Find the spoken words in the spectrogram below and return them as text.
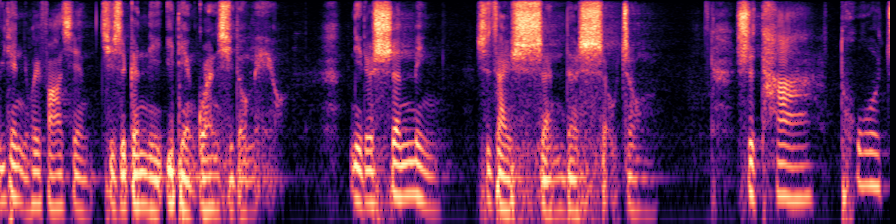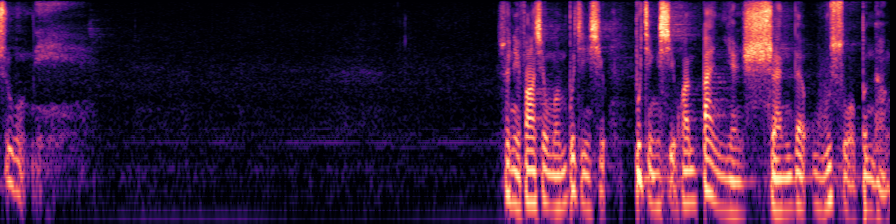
一天你会发现，其实跟你一点关系都没有。你的生命是在神的手中。是他拖住你，所以你发现，我们不仅喜不仅喜欢扮演神的无所不能，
